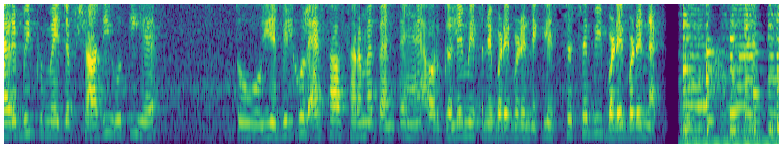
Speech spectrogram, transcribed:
अरेबिक में जब शादी होती है तो ये बिल्कुल ऐसा सर में पहनते हैं और गले में इतने बड़े बड़े नेकलेस से भी बड़े बड़े नेकलेस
